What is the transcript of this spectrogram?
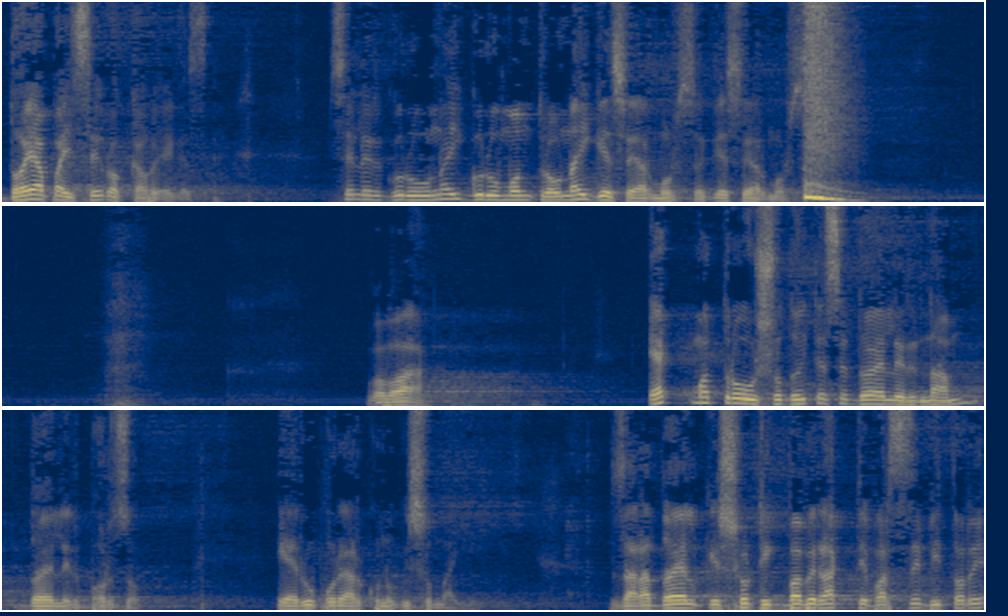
দয়া পাইছে, রক্ষা হয়ে গেছে। ছেলের গুরু নাই, গুরু মন্ত্র নাই, গেছে আর মরছে, গেছে আর মরছে। বাবা, একমাত্র ঔষধ হইতেছে দয়ালের নাম, দয়ালের বর্জক এর উপরে আর কোনো কিছু নাই। যারা দয়ালকে সঠিকভাবে রাখতে পারছে ভিতরে,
